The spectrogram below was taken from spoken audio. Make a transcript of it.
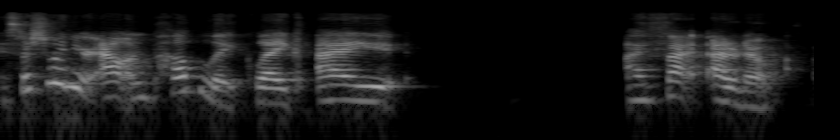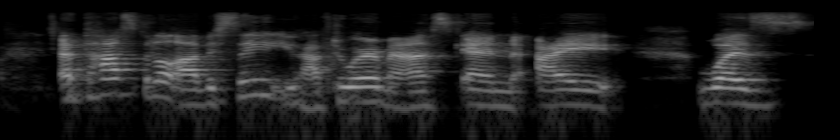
especially when you're out in public like i i find i don't know at the hospital obviously you have to wear a mask and i was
